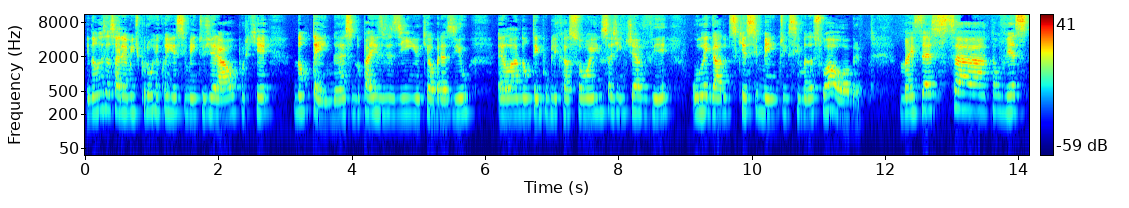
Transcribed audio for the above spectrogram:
e não necessariamente por um reconhecimento geral, porque não tem, né? Se no país vizinho, que é o Brasil, ela não tem publicações, a gente já vê o legado de esquecimento em cima da sua obra. Mas essa, talvez,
